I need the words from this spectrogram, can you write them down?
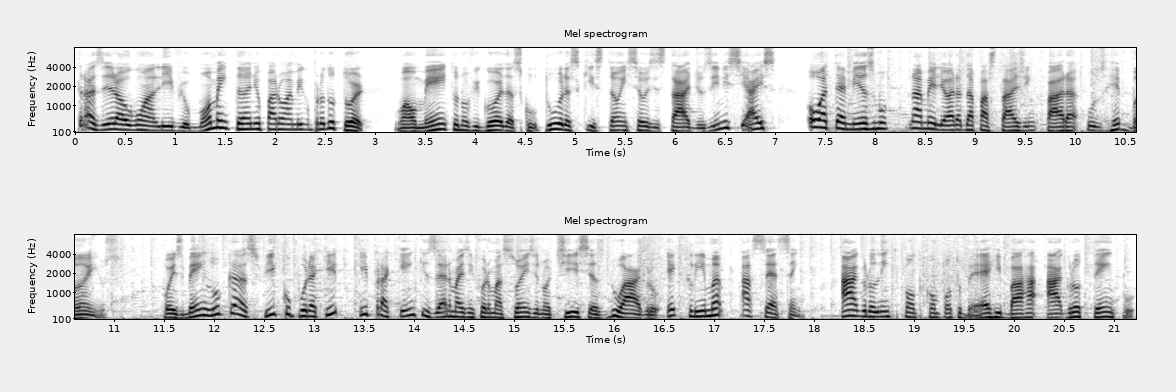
trazer algum alívio momentâneo para o amigo produtor, um aumento no vigor das culturas que estão em seus estádios iniciais ou até mesmo na melhora da pastagem para os rebanhos. Pois bem, Lucas, fico por aqui e para quem quiser mais informações e notícias do agro e clima, acessem agrolink.com.br/agrotempo.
